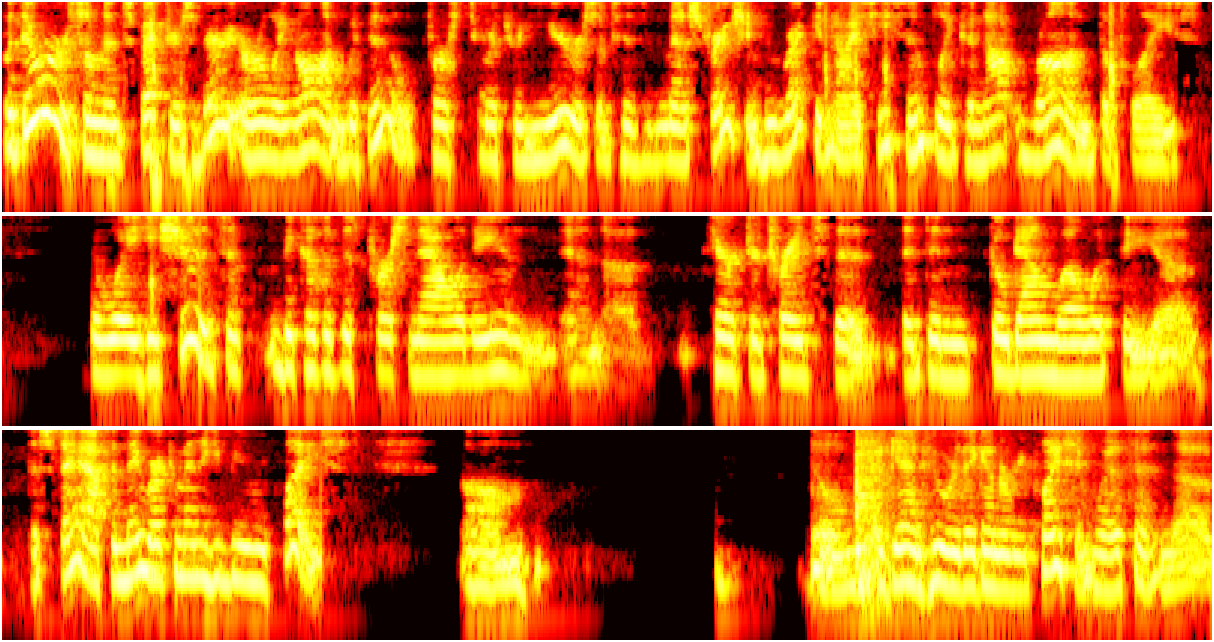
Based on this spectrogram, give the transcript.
But there were some inspectors very early on, within the first two or three years of his administration, who recognized he simply could not run the place the way he should because of his personality and, and uh, character traits that, that didn't go down well with the uh, the staff, and they recommended he be replaced. Um, though again, who are they going to replace him with? And uh,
